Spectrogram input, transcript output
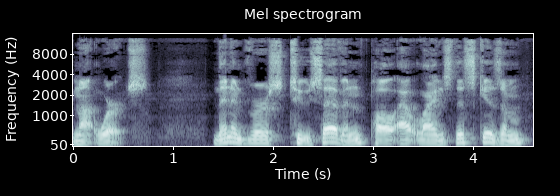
not works. Then in verse 2 7, Paul outlines this schism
